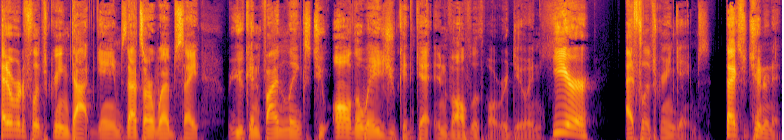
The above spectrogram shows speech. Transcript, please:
head over to flipscreen.games. That's our website you can find links to all the ways you can get involved with what we're doing here at Flipscreen Games. Thanks for tuning in.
